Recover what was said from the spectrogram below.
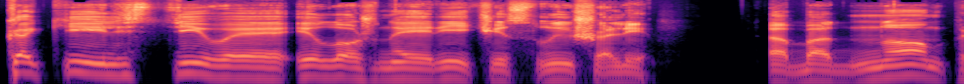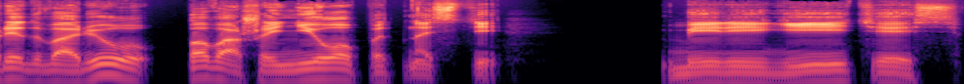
какие льстивые и ложные речи слышали. Об одном предварю по вашей неопытности. Берегитесь,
